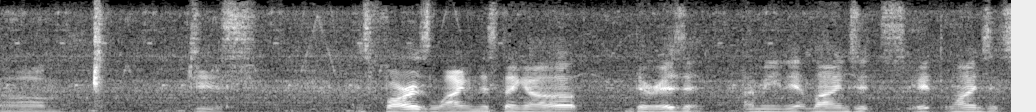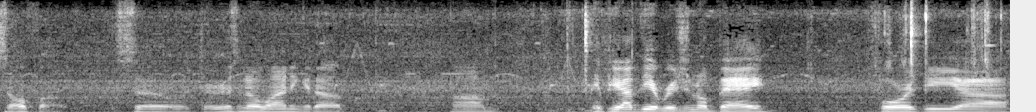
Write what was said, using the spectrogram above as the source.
Um, geez. As far as lining this thing up, there isn't. I mean, it lines its it lines itself up, so there is no lining it up. Um, if you have the original bay for the uh,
